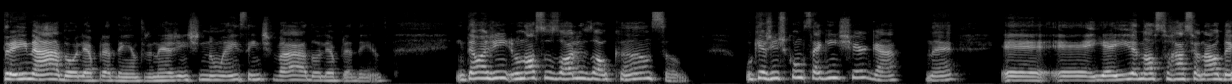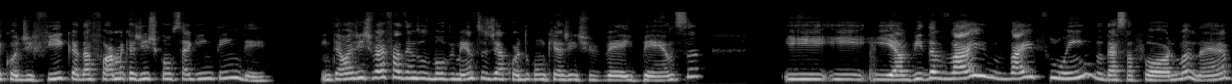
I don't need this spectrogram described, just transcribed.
treinado a olhar para dentro, né? A gente não é incentivado a olhar para dentro. Então, a gente, os nossos olhos alcançam o que a gente consegue enxergar, né? É, é, e aí, o nosso racional decodifica da forma que a gente consegue entender. Então, a gente vai fazendo os movimentos de acordo com o que a gente vê e pensa, e, e, e a vida vai, vai fluindo dessa forma, né?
